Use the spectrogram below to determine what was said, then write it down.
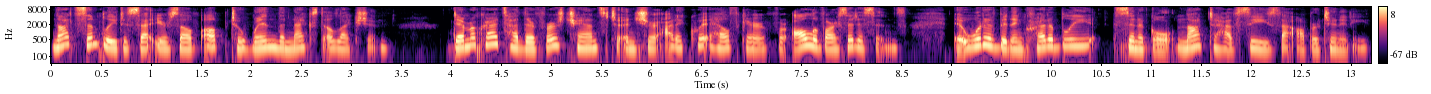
not simply to set yourself up to win the next election. Democrats had their first chance to ensure adequate health care for all of our citizens. It would have been incredibly cynical not to have seized that opportunity.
